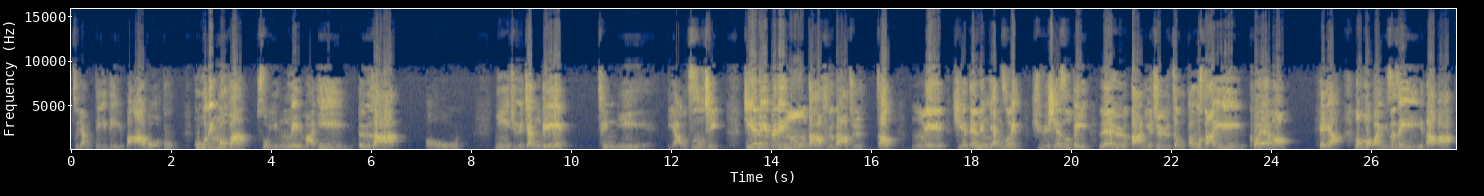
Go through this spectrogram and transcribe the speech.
这样弟弟把我顾，固定路旁，所以我来马衣都让。哦，你就讲的，请你要志气。接来不定大富大主，走，我来先带领杨子的学习日本，然后带你去做多少快吗？嘿呀，我们本是这大把，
